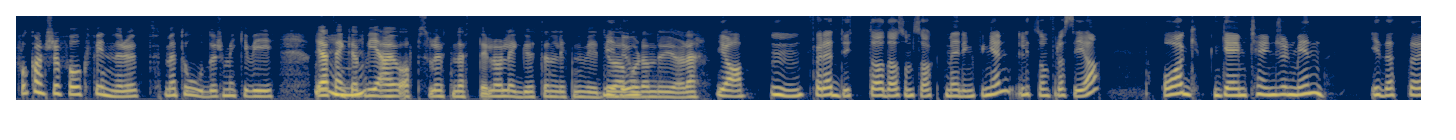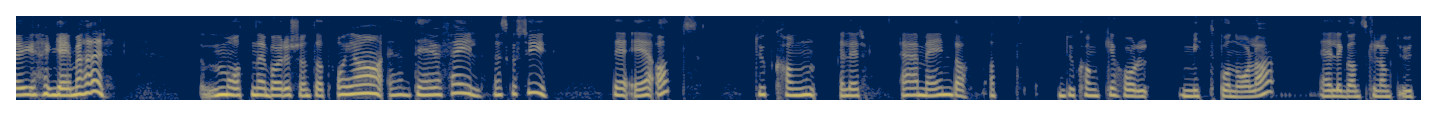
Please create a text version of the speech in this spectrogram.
for kanskje folk finner ut metoder som ikke vi Jeg tenker Mhm. at vi er jo absolutt nødt til å legge ut en liten video, av hvordan du gjør det. Ja, mm, for jeg dytta da som sagt med ringfingeren, litt sånn fra sida. Og game changeren min i dette gamet her Måten jeg bare skjønte at å ja, det gjør feil når jeg skal sy, det er at du kan Eller jeg mener da at du kan ikke holde midt på nåla, eller ganske langt ut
